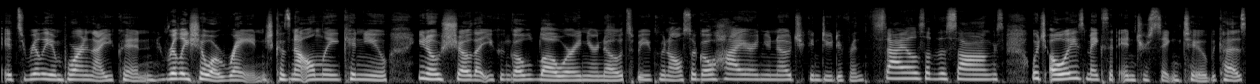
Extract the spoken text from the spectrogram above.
It's really important that you can really show a range because not only can you, you know, show that you can go lower in your notes, but you can also go higher in your notes. You can do different styles of the songs, which always makes it interesting too because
